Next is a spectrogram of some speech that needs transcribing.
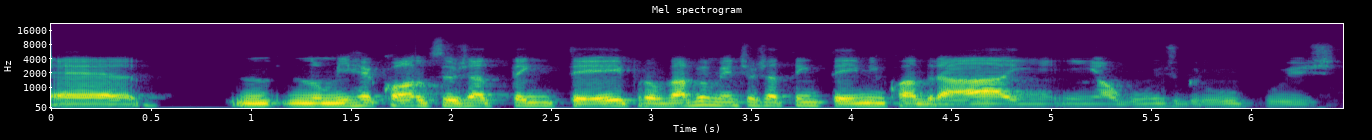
é, não me recordo se eu já tentei, provavelmente eu já tentei me enquadrar em, em alguns grupos,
